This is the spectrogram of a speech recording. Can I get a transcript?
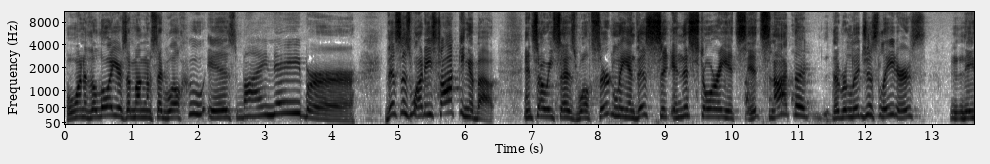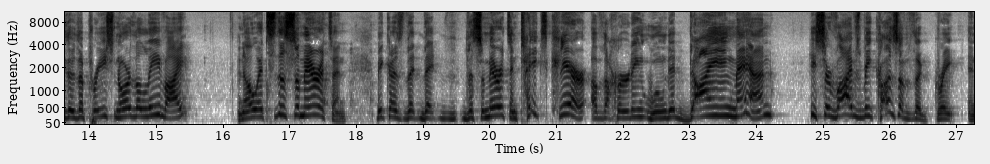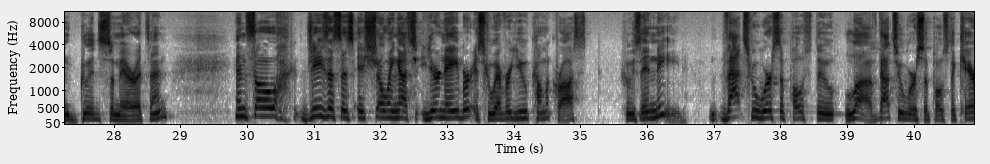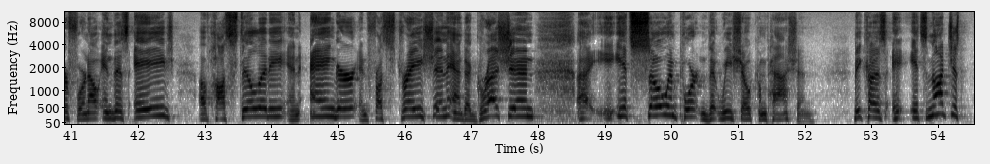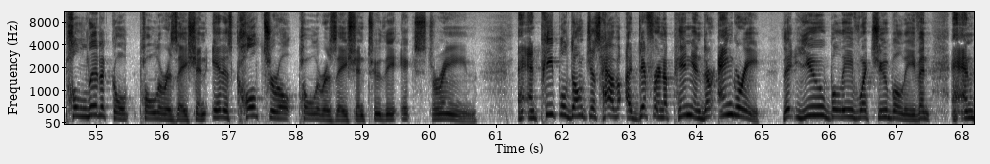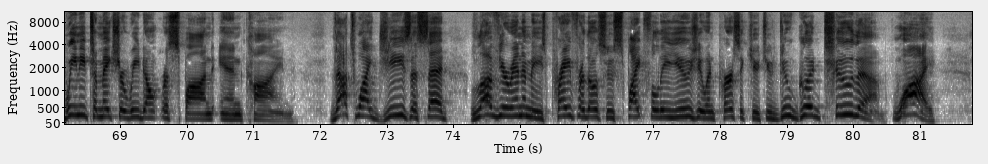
Well, one of the lawyers among them said, Well, who is my neighbor? This is what he's talking about. And so he says, Well, certainly in this, in this story, it's, it's not the, the religious leaders, neither the priest nor the Levite. No, it's the Samaritan. Because the, the, the Samaritan takes care of the hurting, wounded, dying man. He survives because of the great and good Samaritan. And so Jesus is, is showing us your neighbor is whoever you come across who's in need. That's who we're supposed to love. That's who we're supposed to care for. Now, in this age of hostility and anger and frustration and aggression, uh, it's so important that we show compassion because it's not just political polarization, it is cultural polarization to the extreme. And people don't just have a different opinion, they're angry that you believe what you believe. And, and we need to make sure we don't respond in kind. That's why Jesus said, Love your enemies, pray for those who spitefully use you and persecute you, do good to them. Why?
